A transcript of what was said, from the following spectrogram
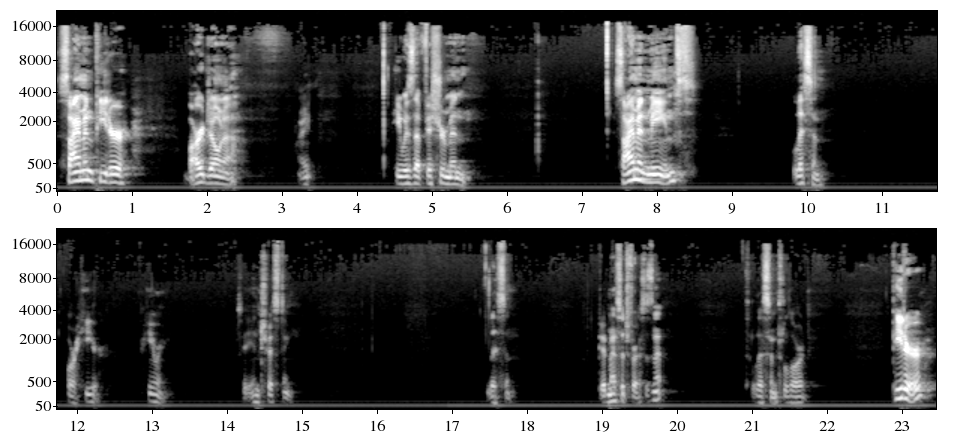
Simon Peter Bar Jonah. He was a fisherman. Simon means listen or hear, hearing. It's interesting. Listen. Good message for us, isn't it? To listen to the Lord. Peter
